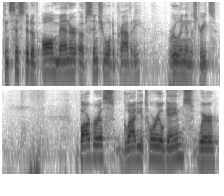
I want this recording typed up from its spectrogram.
consisted of all manner of sensual depravity ruling in the streets, barbarous gladiatorial games where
